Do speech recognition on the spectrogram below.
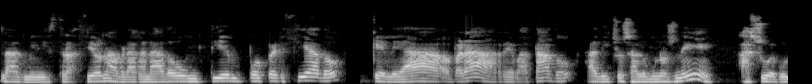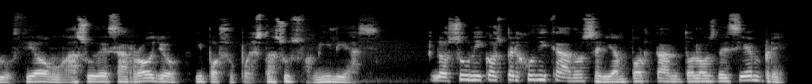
La administración habrá ganado un tiempo preciado que le habrá arrebatado a dichos alumnos NEE, a su evolución, a su desarrollo y por supuesto a sus familias. Los únicos perjudicados serían por tanto los de siempre,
